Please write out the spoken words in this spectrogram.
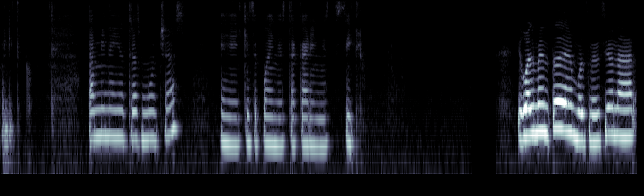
político. También hay otras muchas eh, que se pueden destacar en este ciclo. Igualmente debemos mencionar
